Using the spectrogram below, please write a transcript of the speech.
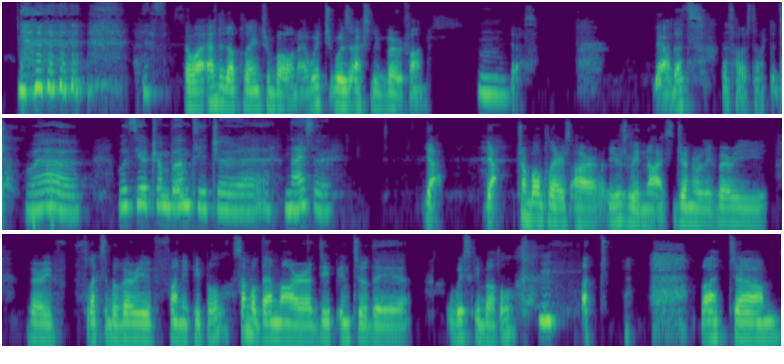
yes. So I ended up playing trombone, uh, which was actually very fun. Mm. Yes. Yeah, that's that's how I started. wow. Was your trombone teacher uh, nicer? Yeah, yeah. Trombone players are usually nice, generally very, very flexible, very funny people. Some of them are deep into the whiskey bottle, hmm. but but um,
